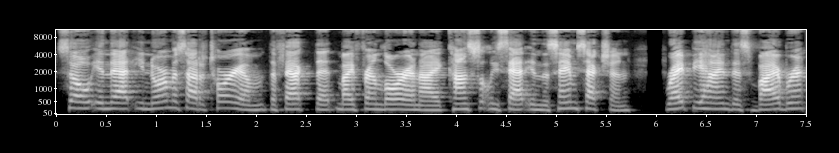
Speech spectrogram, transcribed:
So, in that enormous auditorium, the fact that my friend Laura and I constantly sat in the same section, right behind this vibrant,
